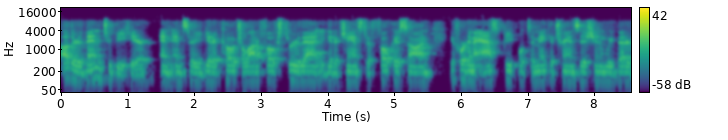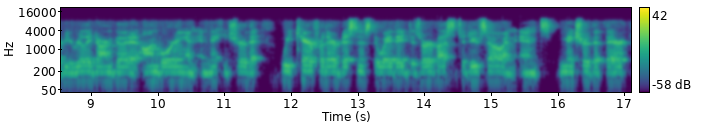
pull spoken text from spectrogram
other than to be here. And and so you get a coach a lot of folks through that you get a chance to focus on if we're going to ask people to make a transition we better be really darn good at onboarding and, and making sure that we care for their business the way they deserve us to do so and, and make sure that they're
